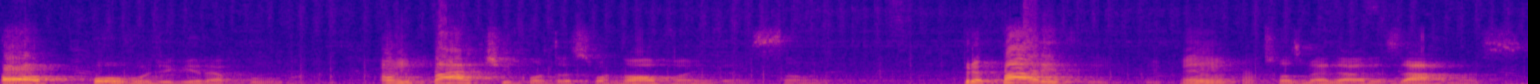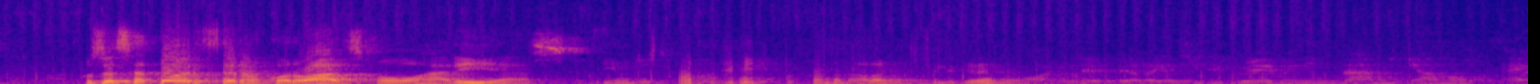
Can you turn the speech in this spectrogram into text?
ó povo de Girapur, ao empate contra sua nova invenção. Prepare-se e venham com suas melhores armas. Os vencedores serão coroados com honrarias e um desconto de 20% na loja de filigrana. O repelente de Gremlin na minha mão é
